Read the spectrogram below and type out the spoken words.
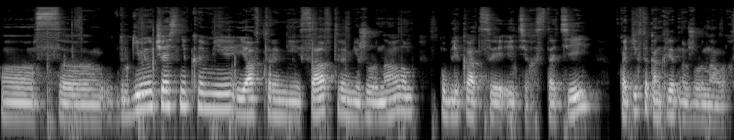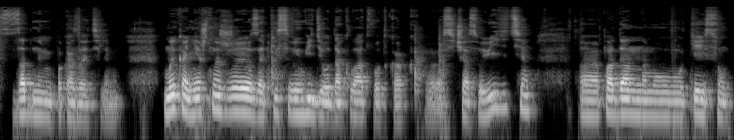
а, с другими участниками и авторами, и соавторами, журналом публикации этих статей в каких-то конкретных журналах с заданными показателями. Мы, конечно же, записываем видеодоклад, вот как э, сейчас вы видите э, по данному кейсу.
